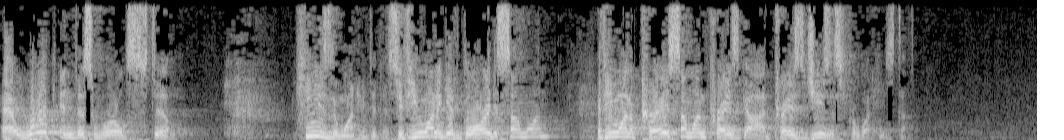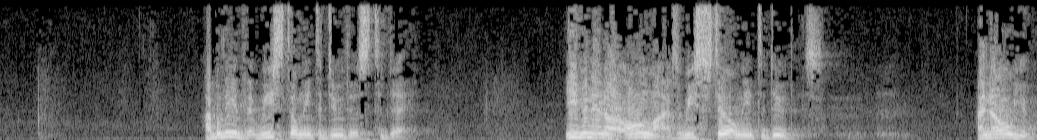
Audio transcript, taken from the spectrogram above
At work in this world still. He's the one who did this. If you want to give glory to someone, if you want to praise someone, praise God. Praise Jesus for what He's done. I believe that we still need to do this today. Even in our own lives, we still need to do this. I know you.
